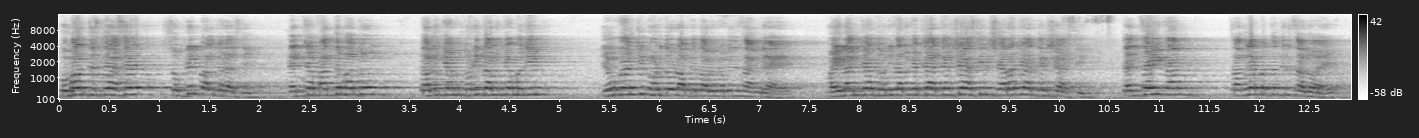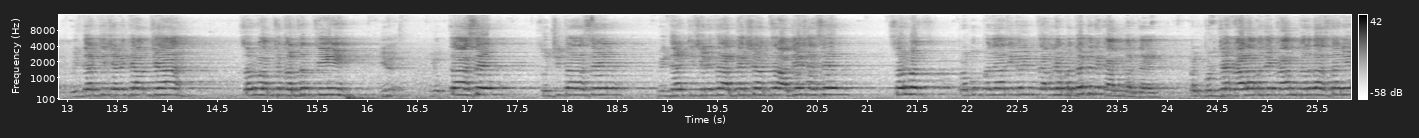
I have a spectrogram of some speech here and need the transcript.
कुमार दिसले असेल स्वप्नील पालकर असेल त्यांच्या माध्यमातून तालुक्या दोन्ही तालुक्यामधील युवकांची घोडदौड आपल्या तालुक्यामध्ये चांगली आहे. महिलांच्या दोन्ही तालुक्याचे अध्यक्ष असतील शहराचे अध्यक्ष असतील त्यांचंही काम चांगल्या पद्धतीने चालू आहे. विद्यार्थी सेनेच्या आमच्या सर्व आमच्या कर्जतची यु- युक्ता असेल सुचिता असेल विद्यार्थी शाळेचा अध्यक्ष आमचा आदेश असेल सर्वच प्रमुख पदाधिकारी चांगल्या पद्धतीने काम करत आहेत. पण पुढच्या काळामध्ये काम करत असताना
